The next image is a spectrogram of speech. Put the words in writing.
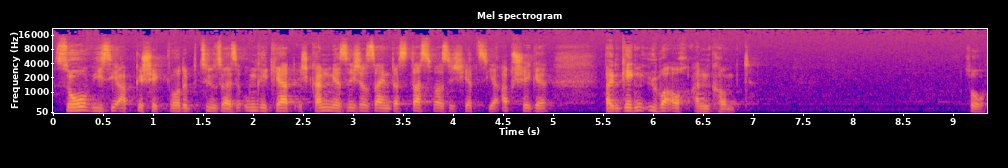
so, wie sie abgeschickt wurde, beziehungsweise umgekehrt. Ich kann mir sicher sein, dass das, was ich jetzt hier abschicke, beim Gegenüber auch ankommt. So,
